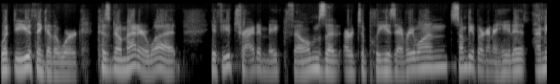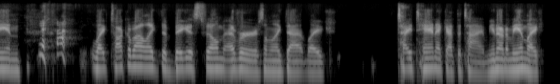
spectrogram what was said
what do you think of the work? Because no matter what if you try to make films that are to please everyone some people are going to hate it. I mean like talk about like the biggest film ever or something like that like titanic at the time you know what i mean? Like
